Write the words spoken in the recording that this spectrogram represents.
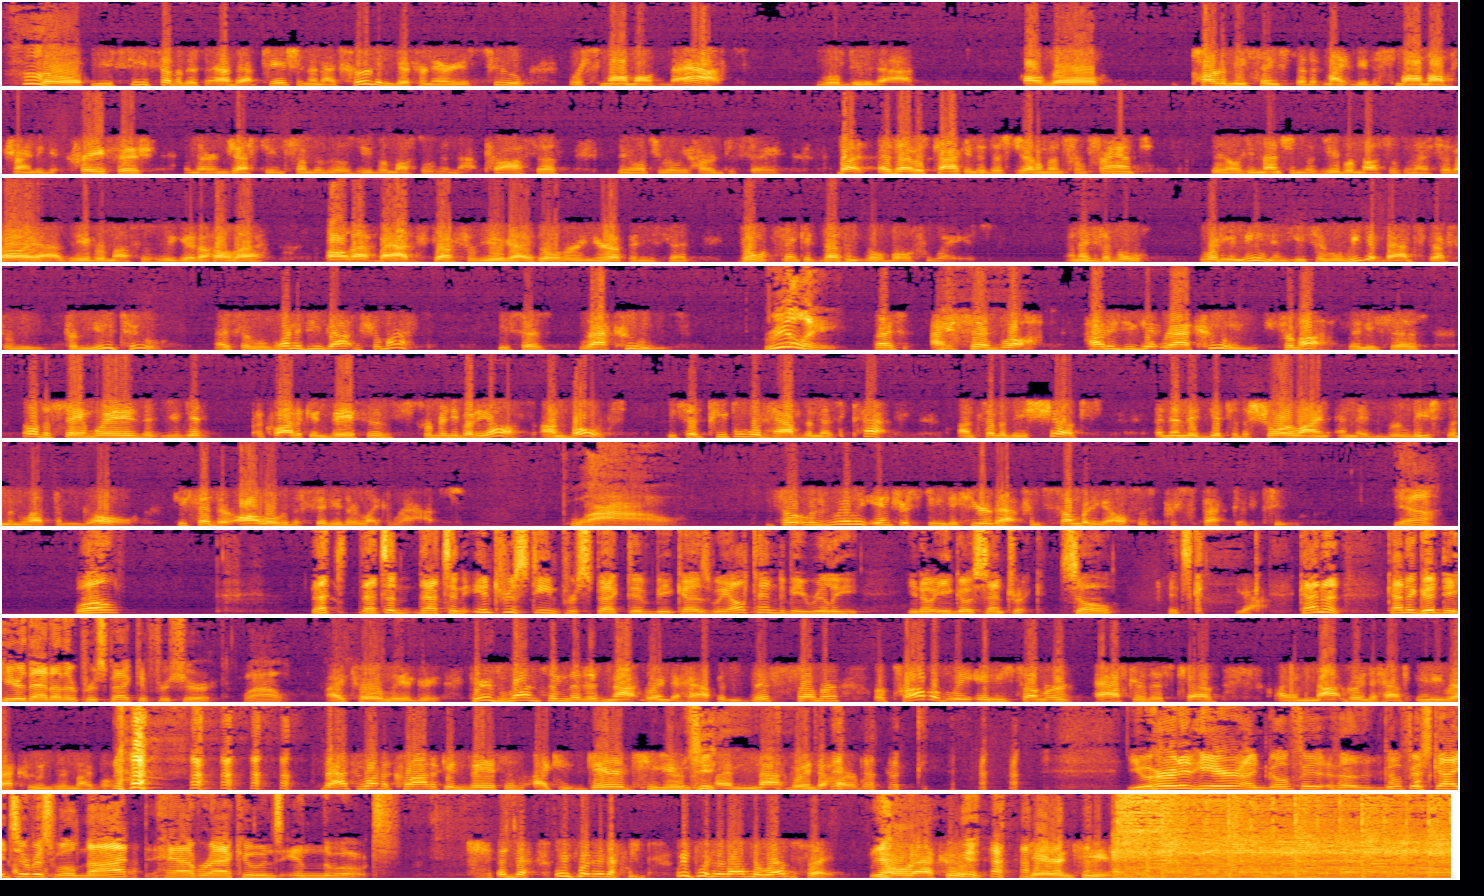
Huh. So you see some of this adaptation, and I've heard in different areas too where smallmouth bass will do that. Although part of me thinks that it might be the smallmouth trying to get crayfish, and they're ingesting some of those zebra mussels in that process. You know, it's really hard to say. But as I was talking to this gentleman from France, you know, he mentioned the zebra mussels, and I said, "Oh yeah, zebra mussels. We get all that, all that bad stuff from you guys over in Europe." And he said, "Don't think it doesn't go both ways." And I hmm. said, "Well, what do you mean?" And he said, "Well, we get bad stuff from from you too." I said, "Well, what have you gotten from us?" He says, "Raccoons." Really? I said, "Well, how did you get raccoons from us?" And he says, "Oh, the same way that you get aquatic invasives from anybody else on boats." He said people would have them as pets on some of these ships, and then they'd get to the shoreline and they'd release them and let them go. He said they're all over the city. They're like rats. Wow. So it was really interesting to hear that from somebody else's perspective too. Yeah. Well, that's that's a that's an interesting perspective because we all tend to be really, you know, egocentric. So it's Yeah, kind of kind of good to hear that other perspective for sure. Wow. I totally agree. Here's one thing that is not going to happen this summer, or probably any summer after this, Kev. I am not going to have any raccoons in my boat. That's one aquatic invasive I can guarantee you I'm not going to harbor. You heard it here on Go Fish, uh, Go Fish Guide Service will not have raccoons in the boat. We put it on, we put it on the website. No raccoon, guaranteed.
